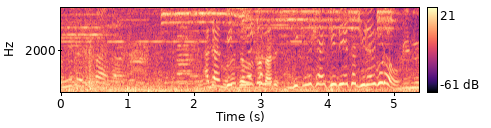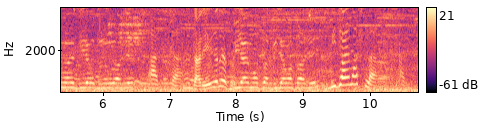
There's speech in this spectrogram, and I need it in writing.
এমনি টেস্ট পায় না। আচ্ছা করেছ বিটনুনের সঙ্গে দাঁড়িয়ে? বিটনুনের সঙ্গে কি দিয়েছ? জিরের গুঁড়ো? বিন্দু জিরে ধনে গুঁড়ো আছে। আচ্ছা। দাঁড়িয়ে গেলে তো। বিজয় মশলা বিজয় মশলা আছে। বিজয় মশলা? আচ্ছা।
